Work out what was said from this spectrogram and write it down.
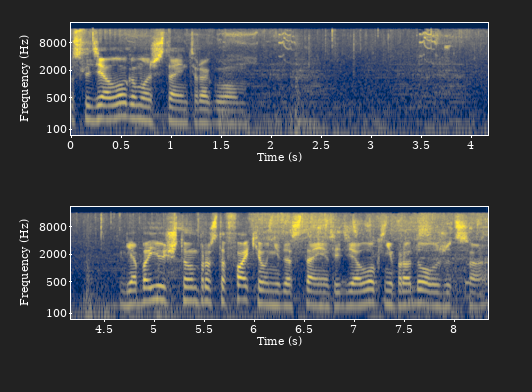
После диалога может станет врагом. Я боюсь, что он просто факел не достанет, и диалог не продолжится.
